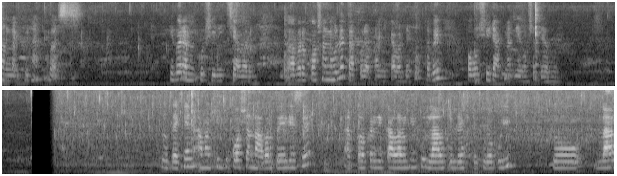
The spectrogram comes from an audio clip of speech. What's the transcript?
আর লাগবে না, বাস। এবার আমি কষিয়ে নিচ্ছি আবারও। তো আবারও কষানো হলে, তারপর আপনাদেরকে আবার দেখো তবে অবশ্যই ডাকনা দিয়ে বসাতে হবে। তো দেখেন, আমার কিন্তু কষানো আবার হয়ে গেছে। আর তরকারির কালারও কিন্তু লাল চলে আসছে পুরোপুরি। তো লাল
